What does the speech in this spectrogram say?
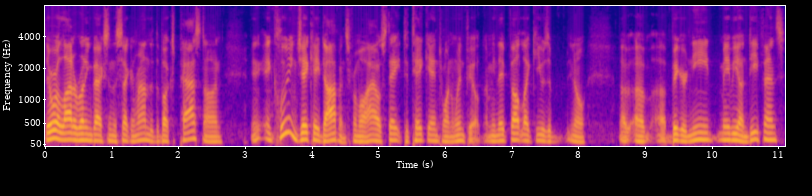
there were a lot of running backs in the second round that the Bucks passed on, including J.K. Dobbins from Ohio State to take Antoine Winfield. I mean, they felt like he was a you know a, a, a bigger need maybe on defense,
